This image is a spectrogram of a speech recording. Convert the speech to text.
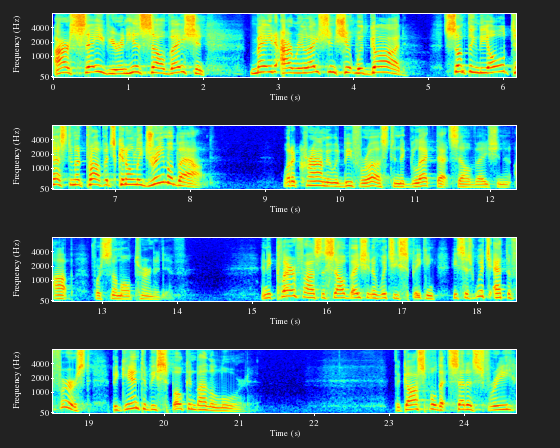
Our Savior and His salvation made our relationship with God something the Old Testament prophets could only dream about. What a crime it would be for us to neglect that salvation and opt for some alternative. And he clarifies the salvation of which he's speaking. He says, which at the first began to be spoken by the Lord. The gospel that set us free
